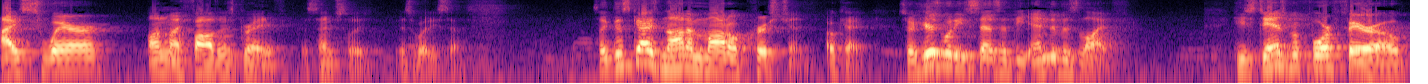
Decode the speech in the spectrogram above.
I swear on my father's grave, essentially, is what he says. It's like this guy's not a model Christian. Okay, so here's what he says at the end of his life he stands before Pharaoh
